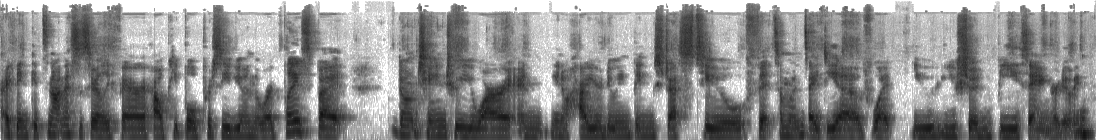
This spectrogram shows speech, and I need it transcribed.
I think it's not necessarily fair how people perceive you in the workplace, but don't change who you are and you know how you're doing things just to fit someone's idea of what you you should be saying or doing.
